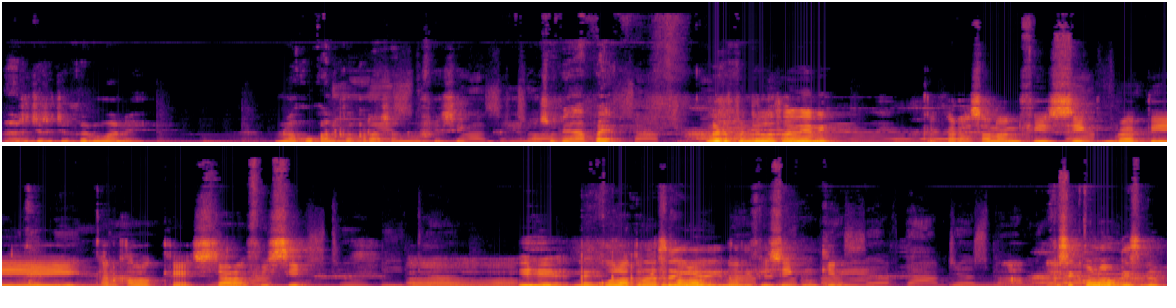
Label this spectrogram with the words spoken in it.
Nah, ada ciri-ciri kedua nih melakukan kekerasan non fisik. Ya, maksudnya apa ya? Nggak ada penjelasannya nih. kekerasan non fisik berarti kan kalau kayak secara fisik eh Iya, mukul atau gitu kalau gitu, non gitu. fisik mungkin apa Psikologis dong.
